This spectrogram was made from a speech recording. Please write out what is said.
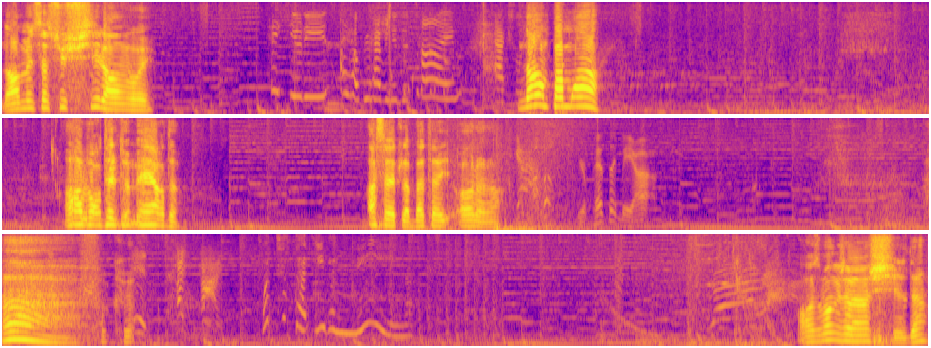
Non mais ça suffit là en vrai. Non, pas moi oh, bordel de merde Ah, ça va être la bataille. Oh là là. Ah, faut que... Heureusement que j'avais un shield. Hein.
